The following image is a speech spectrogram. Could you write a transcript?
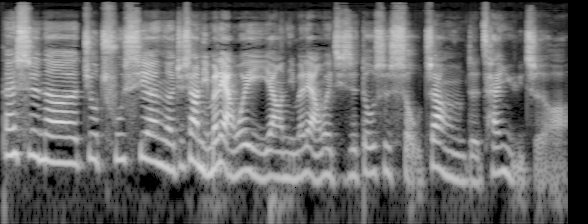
但是呢，就出现了，就像你们两位一样，你们两位其实都是手账的参与者啊。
